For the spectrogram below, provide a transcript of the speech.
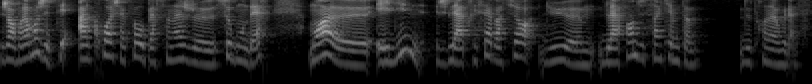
Genre vraiment, j'étais accro à chaque fois aux personnages euh, secondaires. Moi, euh, Aileen, je l'ai appréciée à partir du, euh, de la fin du cinquième tome de Trône à Glace.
